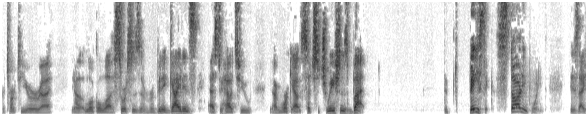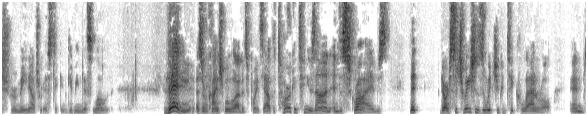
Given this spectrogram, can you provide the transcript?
or talk to your uh, you know, local uh, sources of rabbinic guidance as to how to uh, work out such situations. But the basic starting point is I should remain altruistic in giving this loan. Then, as Rav Chaim Shmulevitz points out, the Torah continues on and describes there are situations in which you can take collateral and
